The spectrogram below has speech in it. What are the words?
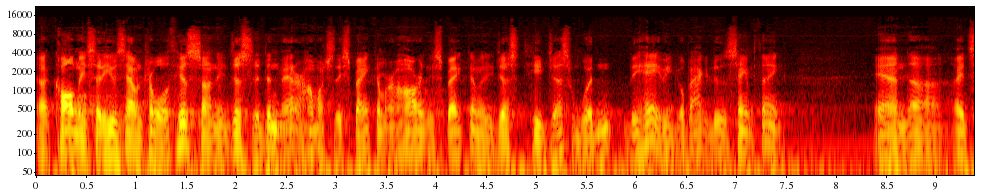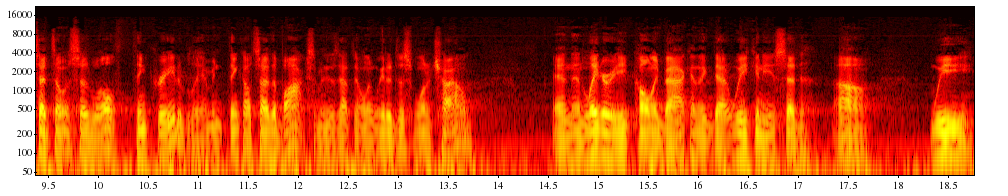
uh, called me and said he was having trouble with his son. He just, it didn't matter how much they spanked him or how hard they spanked him, he just, he just wouldn't behave. He'd go back and do the same thing. And uh, I had said to him, I said, well, think creatively. I mean, think outside the box. I mean, is that the only way to discipline a child? And then later he called me back, I think that week, and he said, uh, we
